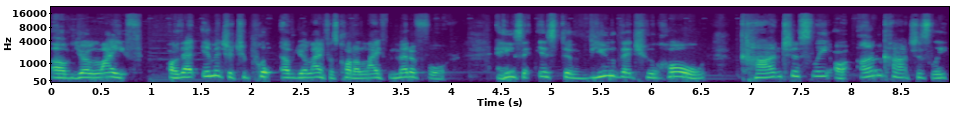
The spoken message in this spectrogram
of your life, or that image that you put of your life, is called a life metaphor. And he said it's the view that you hold consciously or unconsciously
